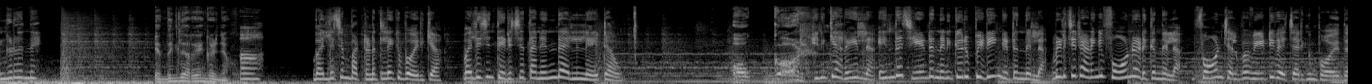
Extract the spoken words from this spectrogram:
ഇങ്ങോട്ട് വന്നേ. എന്തെങ്കിലും അറിയാൻ കഴിഞ്ഞോ? ആ വല്യച്ഛൻ പട്ടണത്തിലേക്ക് പോയിരിക്കാ. വല്യച്ഛൻ തിരിച്ചെത്താൻ എന്തായാലും ലേറ്റ് ആവും ഓ ഗോഡ്. എനിക്കറിയില്ല. എന്താ ചെയ്യേണ്ടെന്ന് എനിക്കൊരു പിടിയും കിട്ടുന്നില്ല. വിളിച്ചിട്ടാണെങ്കിൽ ഫോൺ എടുക്കുന്നില്ല. ഫോൺ ചിലപ്പോ വീട്ടിൽ വെച്ചായിരിക്കും പോയത്.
